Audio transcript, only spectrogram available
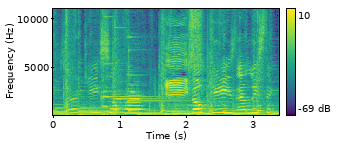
Is there a key somewhere? Keys. No keys, at least a key.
